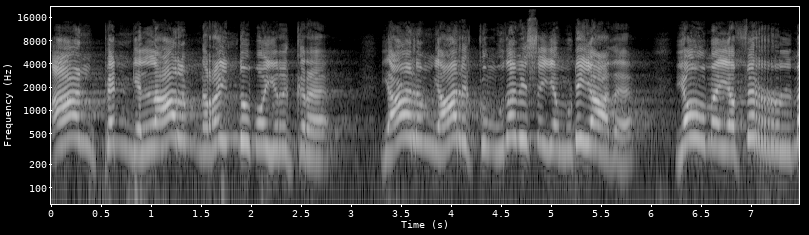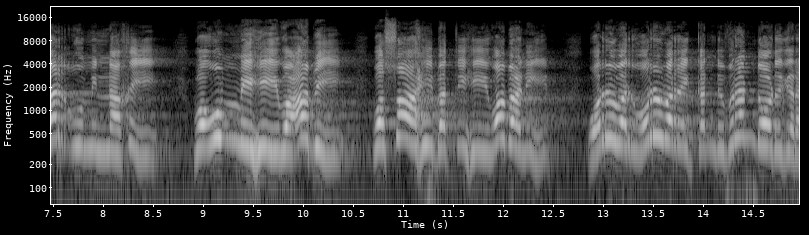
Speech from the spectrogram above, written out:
ஆண் பெண் எல்லாரும் நிறைந்து போயிருக்கிற யாரும் யாருக்கும் உதவி செய்ய முடியாத யௌம யஃபிர்ருல் மர்உ மின் அஹி வ உம்மிஹி வ அபி வ வ பனி. ஒருவர் ஒருவரை கண்டு விரண்டோடுகிற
